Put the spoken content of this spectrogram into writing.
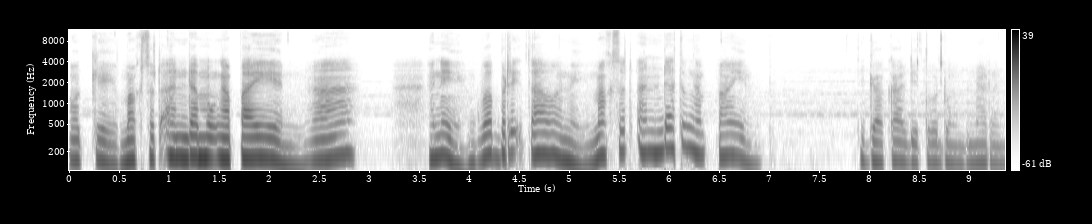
Oke, maksud Anda mau ngapain? Hah? Ini, gua beritahu nih, maksud Anda tuh ngapain? Tiga kali tudung beneran.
